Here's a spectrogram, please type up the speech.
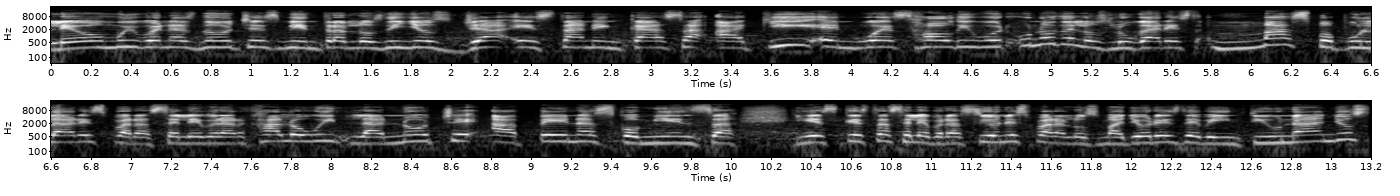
Leo, muy buenas noches. Mientras los niños ya están en casa, aquí en West Hollywood, uno de los lugares más populares para celebrar Halloween, la noche apenas comienza. Y es que esta celebración es para los mayores de 21 años,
